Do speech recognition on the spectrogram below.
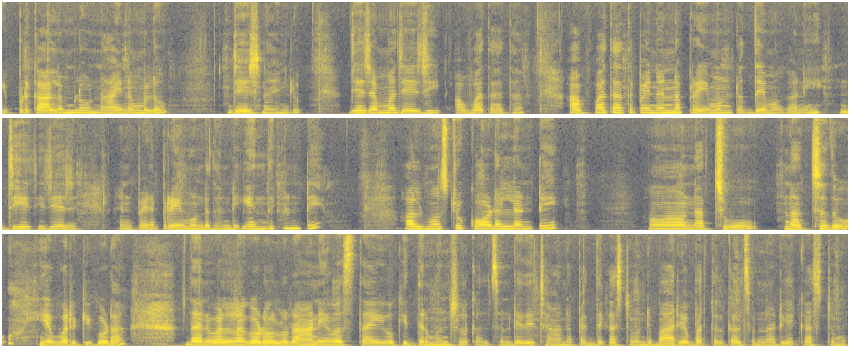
ఇప్పుడు కాలంలో నాయనమ్మలు జేజనాయన్లు జేజమ్మ జేజి అవ్వ తాత. అవ్వ తాత పైన ప్రేమ ఉంటుందేమో కానీ జేజీ జేజ ఆయన పైన ప్రేమ ఉండదండి. ఎందుకంటే ఆల్మోస్ట్ కోడళ్ళు అంటే నచ్చవు నచ్చదు ఎవరికి కూడా. దానివల్ల గొడవలు రానే వస్తాయి. ఒక ఇద్దరు మనుషులు కలిసి ఉండేది చాలా పెద్ద కష్టం అండి. భార్యాభర్తలు కలిసి ఉన్నట్టుగా కష్టము.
